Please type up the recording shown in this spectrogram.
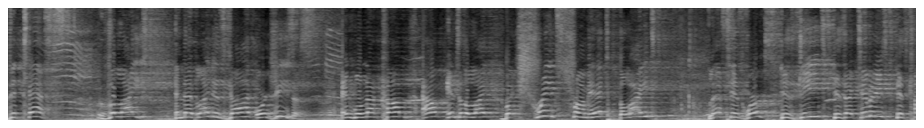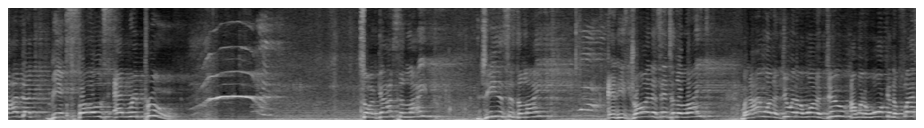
detests the light, and that light is God or Jesus, and will not come out into the light, but shrinks from it, the light, lest his works, his deeds, his activities, his conduct be exposed and reproved. So if God's the light, Jesus is the light, and he's drawing us into the light, but I want to do what I want to do. I want to walk in the flesh.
